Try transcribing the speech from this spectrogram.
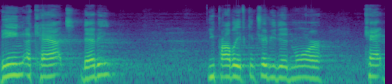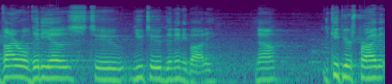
being a cat, Debbie? You probably have contributed more cat viral videos to YouTube than anybody. No? You keep yours private?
